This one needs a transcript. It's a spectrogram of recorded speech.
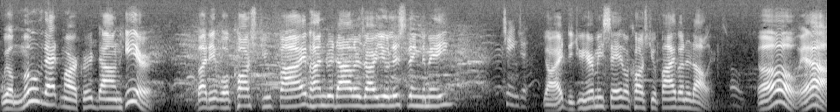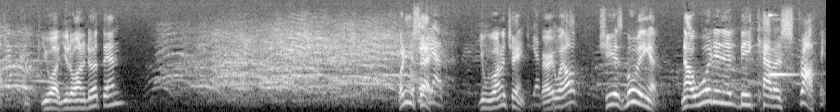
we'll move that marker down here. But it will cost you $500. Are you listening to me? Change it. All right. Did you hear me say it'll cost you $500? Oh. Oh, yeah. You, uh, you don't want to do it then? What do you Okay, say? yes. You want to change? Yes. Very well. She is moving it. Now, wouldn't it be catastrophic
